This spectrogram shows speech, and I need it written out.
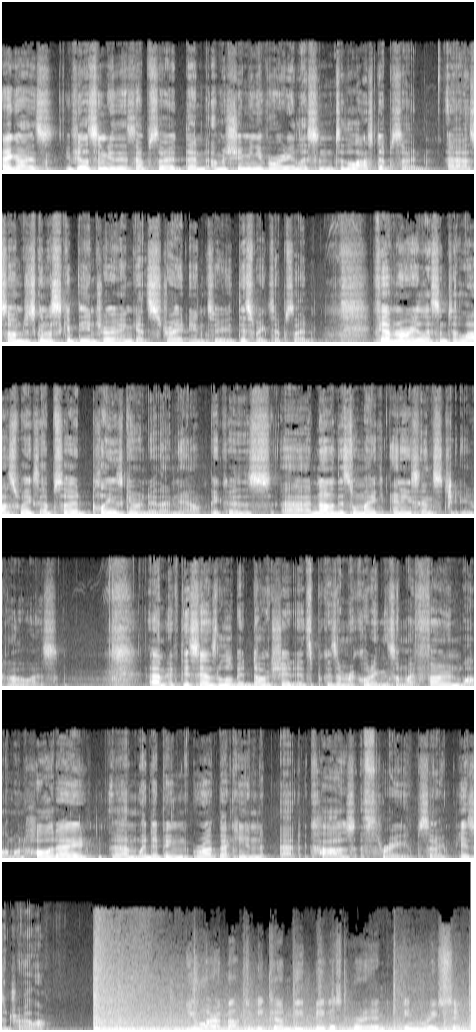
Hey guys, if you're listening to this episode, then I'm assuming you've already listened to the last episode. Uh, so I'm just going to skip the intro and get straight into this week's episode. If you haven't already listened to last week's episode, please go and do that now because uh, none of this will make any sense to you otherwise. Um, if this sounds a little bit dog shit, it's because I'm recording this on my phone while I'm on holiday. Um, we're dipping right back in at Cars 3. So here's a trailer. You are about to become the biggest brand in racing.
